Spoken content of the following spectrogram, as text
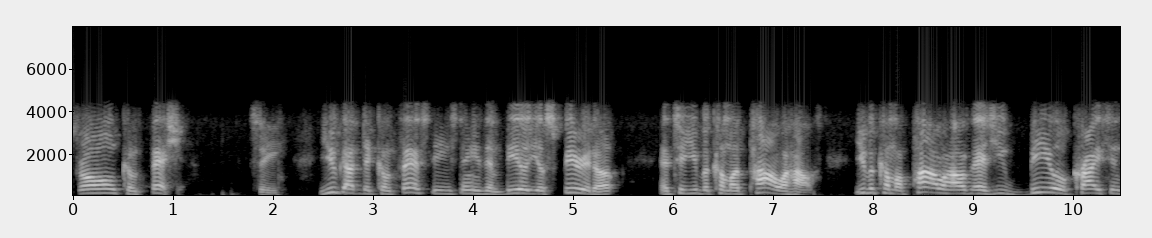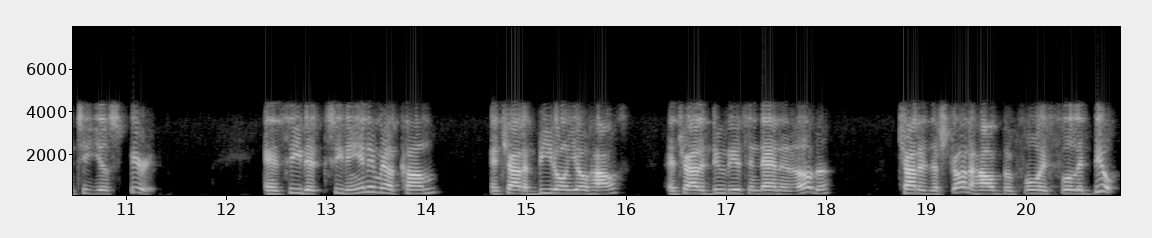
strong confession. See, you got to confess these things and build your spirit up until you become a powerhouse. You become a powerhouse as you build Christ into your spirit. And see that see the enemy will come and try to beat on your house and try to do this and that and other, try to destroy the house before it's fully built.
